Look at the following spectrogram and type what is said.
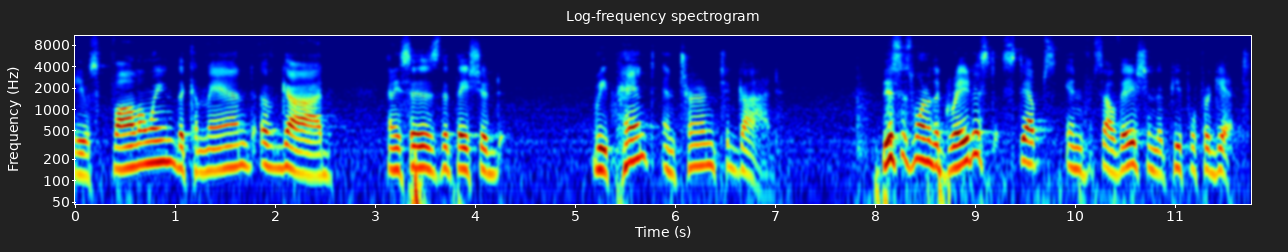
He was following the command of God, and he says that they should repent and turn to God. This is one of the greatest steps in salvation that people forget.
